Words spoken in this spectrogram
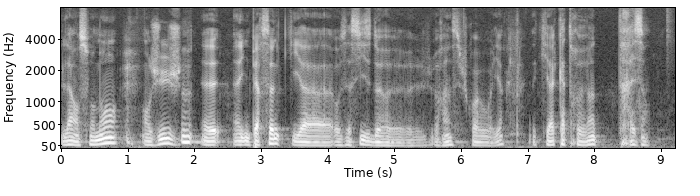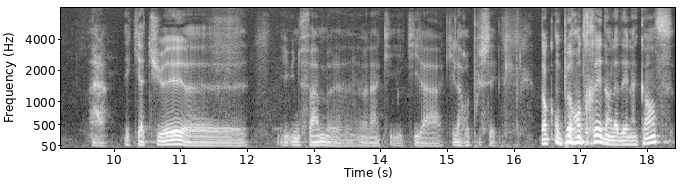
là, en ce moment, on juge Mm. euh, une personne qui a, aux assises de Reims, je crois, vous voyez, qui a 93 ans. Voilà. Et qui a tué une femme voilà, qui, qui l'a, qui repoussée. Donc on peut rentrer dans la délinquance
